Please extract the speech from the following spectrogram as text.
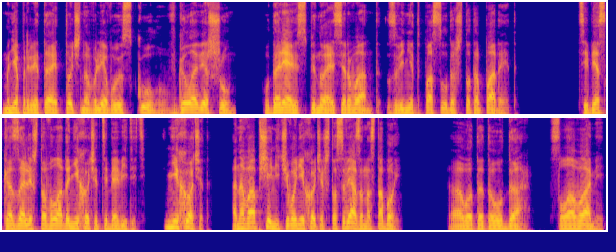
Мне прилетает точно в левую скулу, в голове шум. Ударяюсь спиной о сервант, звенит посуда, что-то падает. «Тебе сказали, что Влада не хочет тебя видеть. Не хочет. Она вообще ничего не хочет, что связано с тобой. А вот это удар. Словами.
